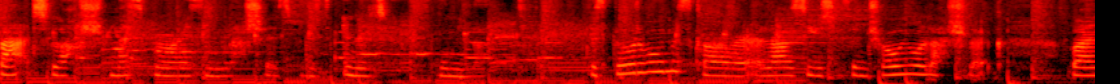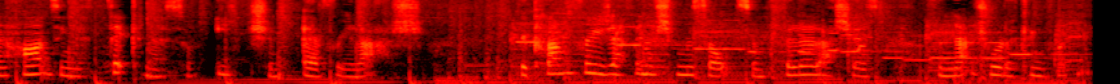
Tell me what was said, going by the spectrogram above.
Bat Lush Mesmerising Lashes with this innovative formula. This buildable mascara allows you to control your lash look by enhancing the thickness of each and every lash. The clump-free definition results in filler lashes for natural looking volume.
